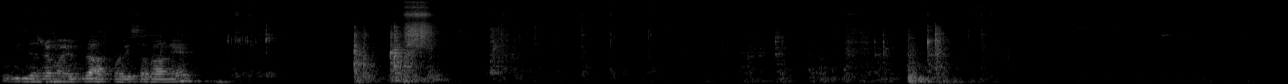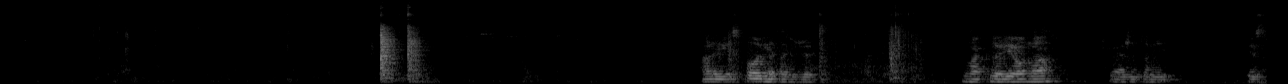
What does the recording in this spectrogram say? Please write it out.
Tu widzę, że ma już blat porysowany. Ale jest folia także naklejona. Myślałem, że to nie jest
